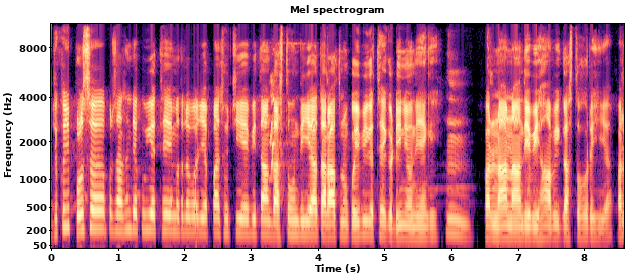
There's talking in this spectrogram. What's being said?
ਦੇਖੋ ਜੀ ਪੁਲਿਸ ਪ੍ਰਸ਼ਾਸਨ ਦੇ ਕੋਈ ਇੱਥੇ ਮਤਲਬ ਜੇ ਆਪਾਂ ਸੋਚੀਏ ਵੀ ਤਾਂ ਗਸ਼ਤ ਹੁੰਦੀ ਆ ਤਾਂ ਰਾਤ ਨੂੰ ਕੋਈ ਵੀ ਇੱਥੇ ਗੱਡੀ ਨਹੀਂ ਆਉਂਦੀ ਹੈਗੀ। ਹੂੰ। ਪਰ ਨਾ ਨਾ ਦੀ ਵੀ ਹਾਂ ਵੀ ਗਸ਼ਤ ਹੋ ਰਹੀ ਆ ਪਰ।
